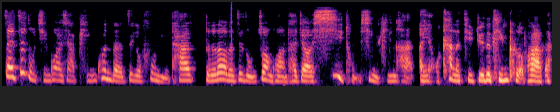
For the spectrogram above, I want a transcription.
在这种情况下，贫困的这个妇女她得到的这种状况，它叫系统性贫寒。哎呀，我看了挺觉得挺可怕的。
